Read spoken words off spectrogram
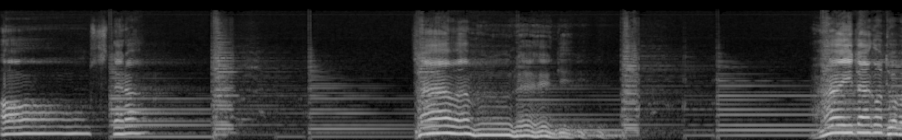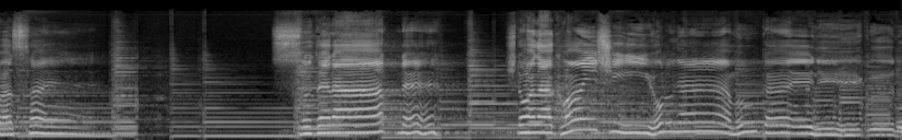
オーステラ戯れに吐いた言葉さえ捨てられ人肌恋しい夜が迎えに来る。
